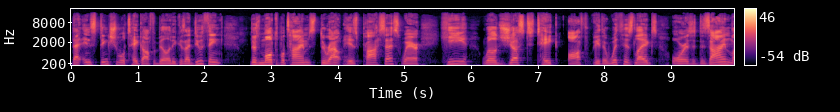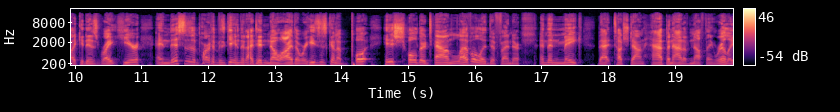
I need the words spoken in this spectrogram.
that instinctual takeoff ability because I do think there's multiple times throughout his process where he will just take off either with his legs or as a design like it is right here. And this is a part of his game that I didn't know either, where he's just going to put his shoulder down, level a defender, and then make that touchdown happen out of nothing, really,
